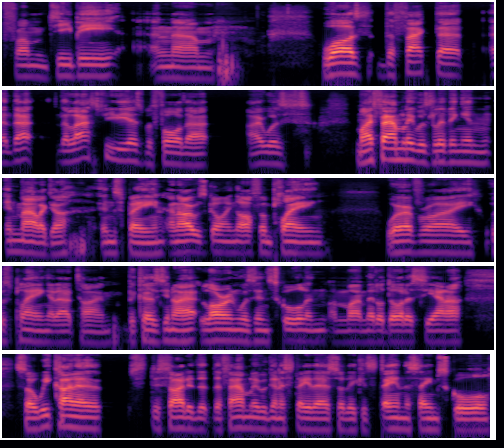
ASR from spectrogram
from GB and um, was the fact that uh, that the last few years before that I was my family was living in in Malaga in Spain and I was going off and playing wherever I was playing at that time because you know Lauren was in school and my middle daughter Sienna. So we kind of decided that the family were going to stay there so they could stay in the same school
